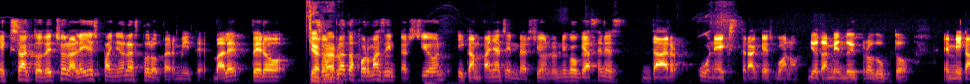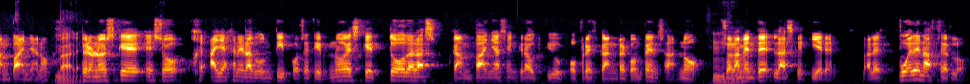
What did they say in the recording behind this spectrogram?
Exacto, de hecho la ley española esto lo permite, ¿vale? Pero son plataformas de inversión y campañas de inversión. Lo único que hacen es dar un extra, que es, bueno, yo también doy producto en mi campaña, ¿no? Pero no es que eso haya generado un tipo, es decir, no es que todas las campañas en Crowdcube ofrezcan recompensa, no, solamente las que quieren, ¿vale? Pueden hacerlo,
